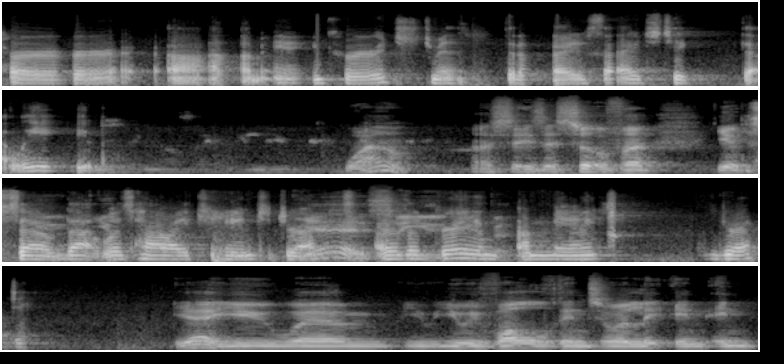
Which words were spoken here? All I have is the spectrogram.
her um, encouragement that I decided to take that leap. Wow. That's, is it sort of a. You, so you, that you, was how I came to direct. Yeah, so I was like, great, I'm, I'm managing, directing. Yeah, you um, you you evolved into a in, in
